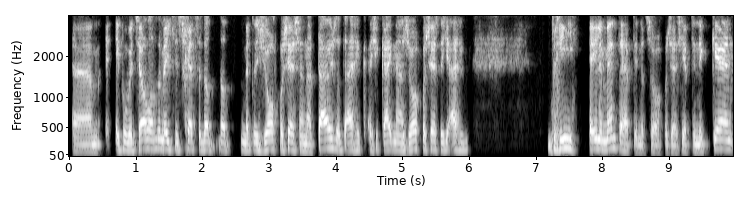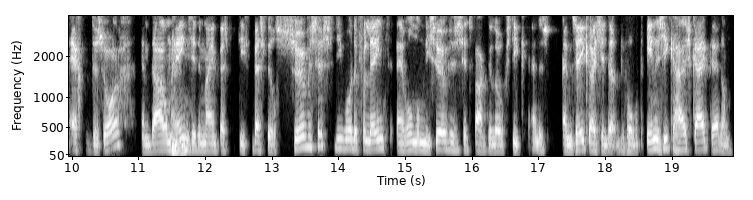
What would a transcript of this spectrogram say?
Um, ik probeer het zelf altijd een beetje te schetsen dat, dat met een zorgproces naar thuis, dat eigenlijk als je kijkt naar een zorgproces, dat je eigenlijk drie elementen hebt in het zorgproces. Je hebt in de kern echt de zorg. En daaromheen mm. zit in mijn perspectief best veel services die worden verleend. En rondom die services zit vaak de logistiek. En, dus, en zeker als je dat bijvoorbeeld in een ziekenhuis kijkt, hè, dan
